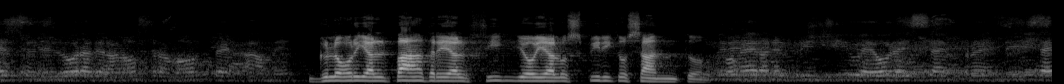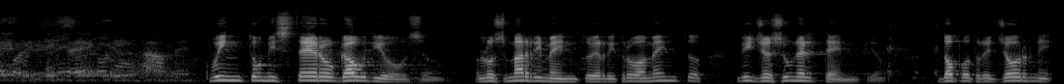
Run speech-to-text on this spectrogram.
adesso e nell'ora della nostra morte. Amen. Gloria al Padre, al Figlio e allo Spirito Santo. Come era nel principio e ora e sempre, nei secoli dei secoli. Amen. Quinto mistero gaudioso, lo smarrimento e il ritrovamento di Gesù nel Tempio. Dopo tre giorni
